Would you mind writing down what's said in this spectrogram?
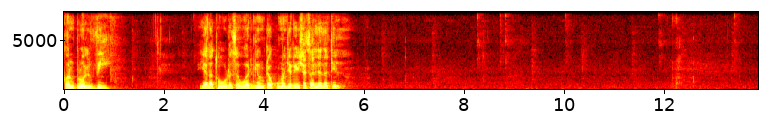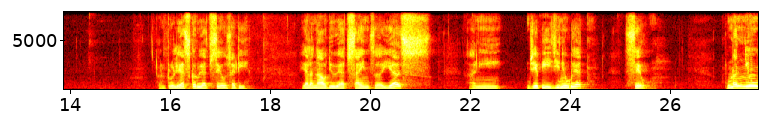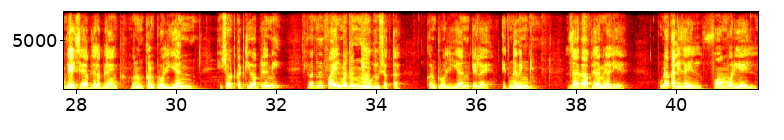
कंट्रोल व्ही याला थोडंसं वर घेऊन टाकू म्हणजे रेषा चालल्या जातील. कंट्रोल यस करूयात सेवसाठी याला नाव देऊयात साईनचं यस आणि जे पी ई जी निवडूयात. सेव पुन्हा न्यू घ्यायचं आहे आपल्याला ब्लँक म्हणून कंट्रोल यन ही शॉर्टकट की वापरेल मी. किंवा तुम्ही फाईलमधून न्यू घेऊ शकता. कंट्रोल यन केलं आहे एक नवीन जागा आपल्याला मिळाली आहे. पुन्हा खाली जाईल. फॉर्मवर येईल.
